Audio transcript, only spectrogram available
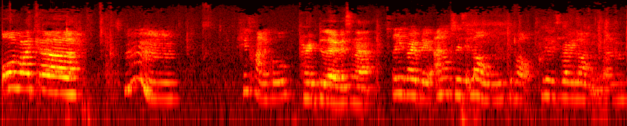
or like a Hmm. She's kind of cool. very blue, isn't it? It is very blue. And also, is it long, the top? Because if it's very long, then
